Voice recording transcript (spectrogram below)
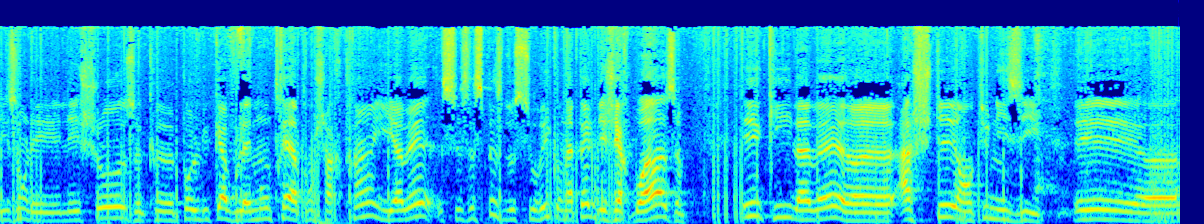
disons, les, les, choses que Paul Lucas voulait montrer à Pontchartrain, il y avait ces espèces de souris qu'on appelle des gerboises, et qu'il avait euh, acheté en Tunisie. Et euh,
